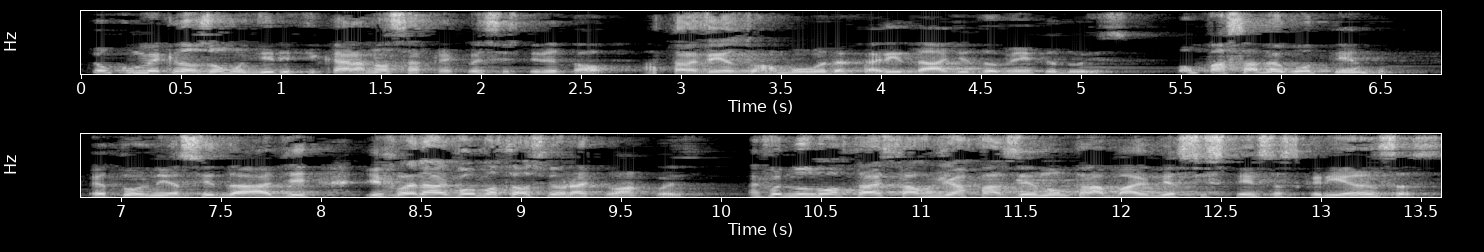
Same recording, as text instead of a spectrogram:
Então, como é que nós vamos verificar a nossa frequência espiritual? Através do amor, da caridade, do bem tudo isso. Bom, passado algum tempo, eu tornei a cidade e falei, não, eu vou mostrar ao senhor aqui uma coisa. Aí foi nos mostrar, estavam já fazendo um trabalho de assistência às crianças,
